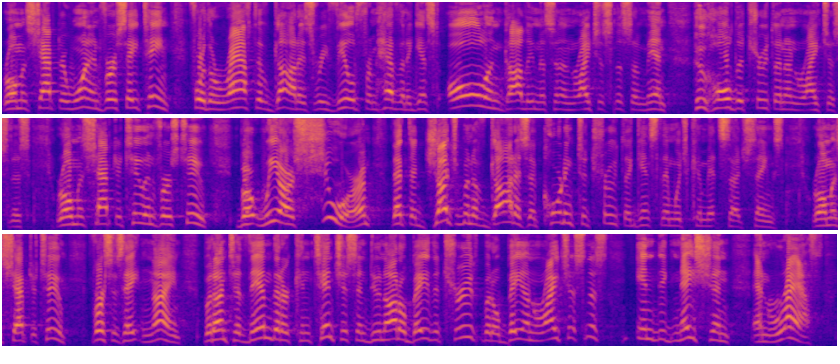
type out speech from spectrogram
Romans chapter 1 and verse 18 For the wrath of God is revealed from heaven against all ungodliness and unrighteousness of men who hold the truth in unrighteousness. Romans chapter 2 and verse 2 But we are sure that the judgment of God is according to truth against them which commit such things. Romans chapter 2 verses 8 and 9 But unto them that are contentious and do not obey the truth, but obey unrighteousness, indignation and wrath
